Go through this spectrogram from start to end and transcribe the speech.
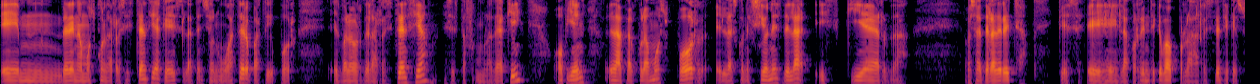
em, drenamos con la resistencia, que es la tensión U a 0 partido por el valor de la resistencia, es esta fórmula de aquí, o bien la calculamos por las conexiones de la izquierda, o sea, de la derecha, que es eh, la corriente que va por la resistencia, que es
